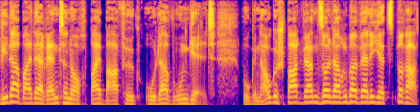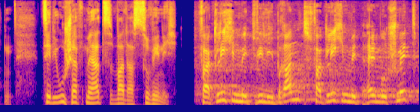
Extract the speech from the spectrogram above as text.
Weder bei der Rente noch bei BAföG oder Wohngeld. Wo genau gespart werden soll, darüber werde jetzt beraten. CDU-Chef Merz war das zu wenig. Verglichen mit Willy Brandt, verglichen mit Helmut Schmidt,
